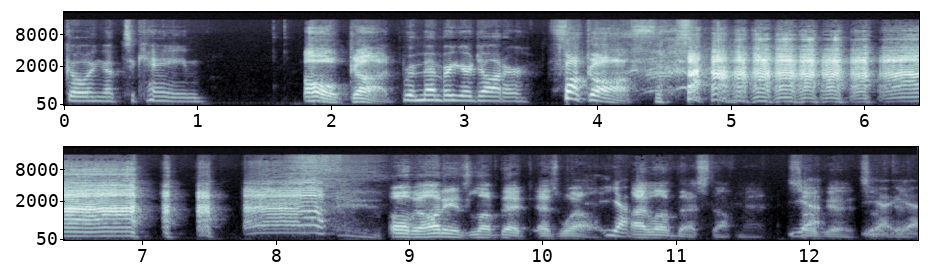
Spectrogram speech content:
going up to Caine. oh God, Remember your daughter. fuck off. oh, the audience loved that as well. Yeah. I love that stuff, man. So Yeah, good. So yeah, good. yeah.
